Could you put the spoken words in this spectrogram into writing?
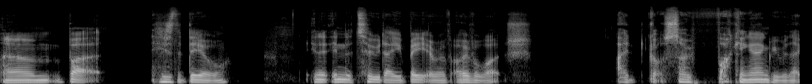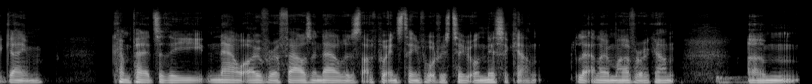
Um, but here's the deal: in, in the two day beta of Overwatch, I got so fucking angry with that game compared to the now over a thousand hours that I've put into Team Fortress 2 on this account, let alone my other account, um,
